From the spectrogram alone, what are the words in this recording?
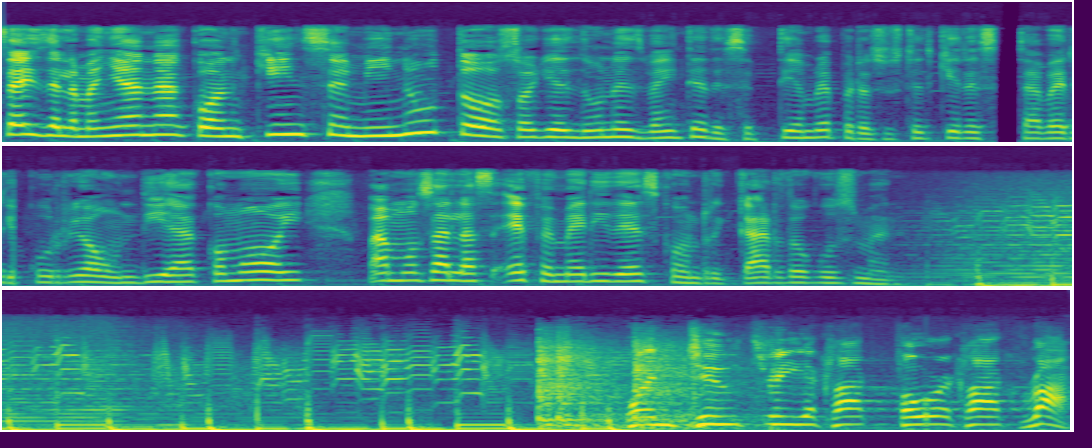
6 de la mañana con 15 minutos. Hoy es lunes 20 de septiembre, pero si usted quiere saber qué ocurrió un día como hoy, vamos a las efemérides con Ricardo Guzmán. 1, 2, 3 o'clock, 4 o'clock, rock.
